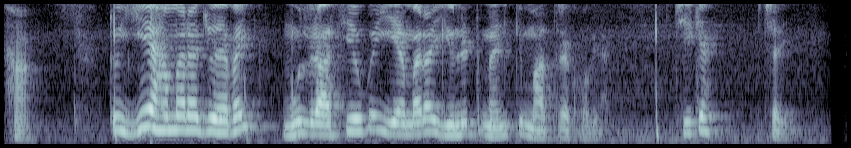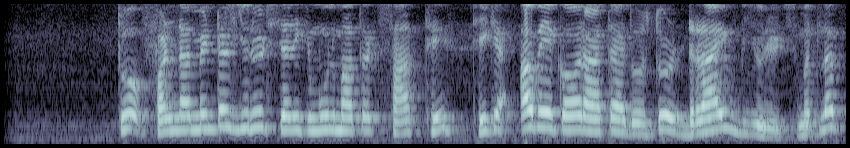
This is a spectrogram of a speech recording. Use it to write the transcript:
हाँ। तो ये हमारा जो है भाई, मूल राशि हो गई, ये हमारा यूनिट मैन की मात्रक हो गया। ठीक है? चलिए। तो फंडामेंटल यूनिट्स यानी कि मूल मात्रक सात थे, ठीक है? अब एक और आता है दोस्तों ड्राइव्ड यूनिट्स मतलब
